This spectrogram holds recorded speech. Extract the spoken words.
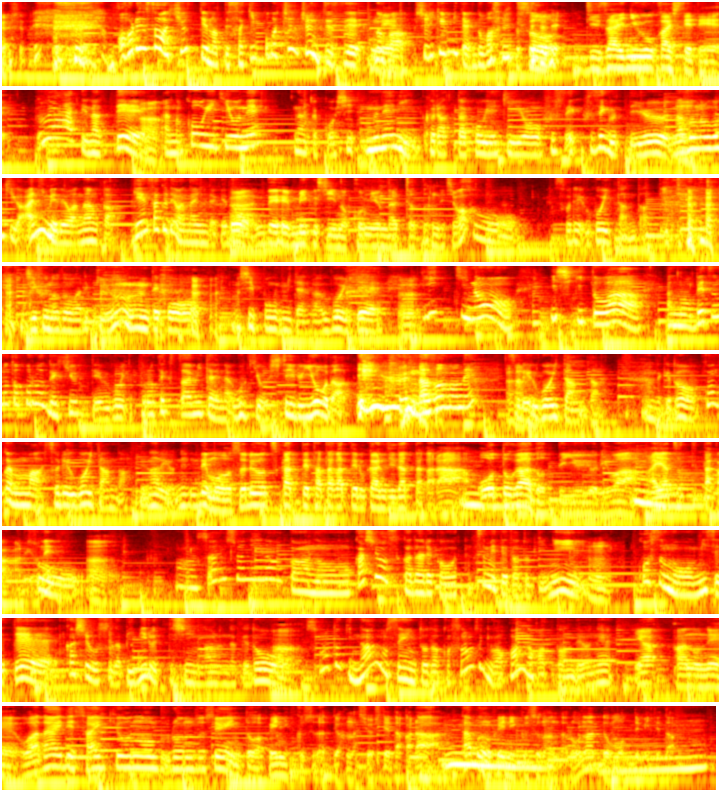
あれさヒュッてなって先っぽがチュンチュンってしてなんか手裏剣みたいに飛ばされてたね。自在に動かしてて。うわーってなってあ。あの攻撃をねなんかこうし胸に食らった攻撃を防防ぐっていう謎の動きがアニメではなんか原作ではないんだけど、あーでミクシーのコミュになっちゃったんでしょ？そうそれ動いたんだって言って自負の動画でピューンってこう尻尾みたいなのが動いてうん。一機の意識とはあの別のところでヒュッて動いてプロテクターみたいな動きをしているようだっていう謎のね それ動いたんだ。なんだけど今回もまあそれ動いたんだってなるよね。でもそれを使って戦ってる感じだったから、うん。オートガードっていうよりはうん。操ってた感あるよね、そう。ん。まあ最初になんかあのカシオスか誰かを詰めてた時に、うん。コスモを見せてカシオスがビビるってシーンがあるんだけど、うん。その時何のセイントだかその時分かんなかったんだよね。いやあのね話題で最強のブロンズセイントはフェニックスだっていう話をしてたからうん。多分フェニックスなんだろうなって思って見てた。ううん。ん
